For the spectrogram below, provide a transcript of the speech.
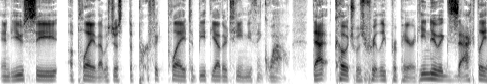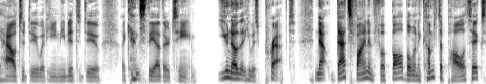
and you see a play that was just the perfect play to beat the other team, you think, wow, that coach was really prepared. He knew exactly how to do what he needed to do against the other team. You know that he was prepped. Now, that's fine in football, but when it comes to politics,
